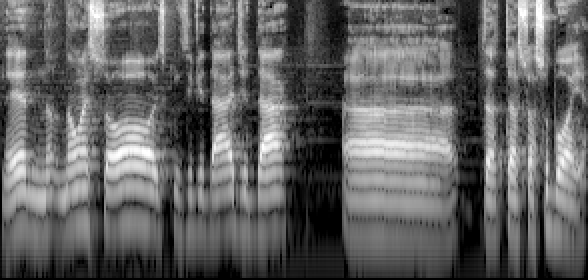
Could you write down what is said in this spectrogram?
Né? N- não é só exclusividade da, ah, da, da sua suboia.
